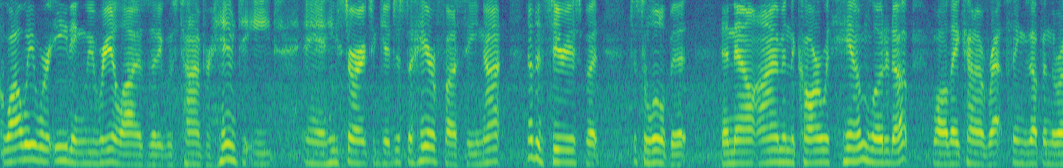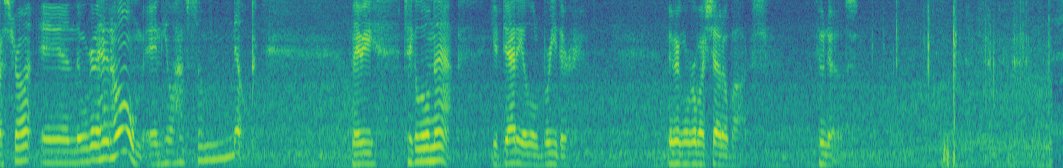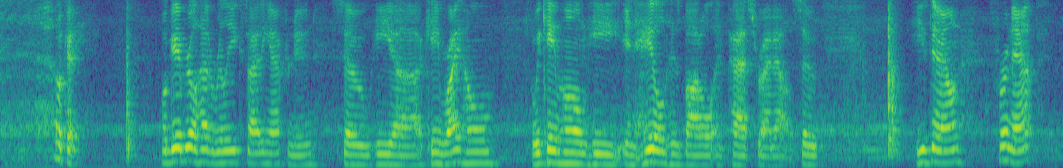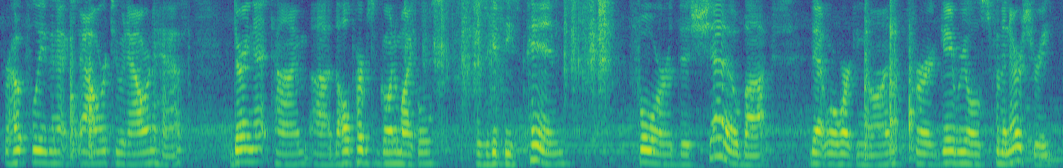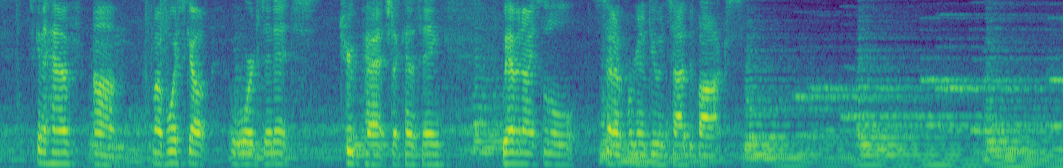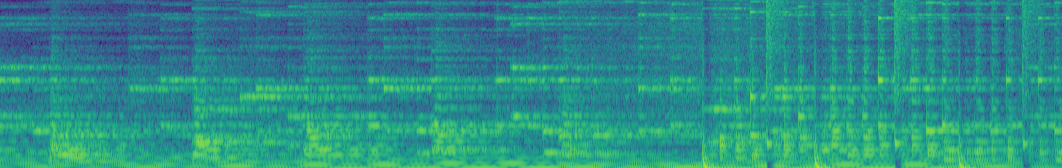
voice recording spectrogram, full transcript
While we were eating, we realized that it was time for him to eat, and he started to get just a hair fussy. Not nothing serious, but just a little bit. And now I'm in the car with him, loaded up, while they kind of wrap things up in the restaurant, and then we're gonna head home, and he'll have some milk. Maybe take a little nap, give Daddy a little breather. Maybe I can work on my shadow box. Who knows? Okay, well, Gabriel had a really exciting afternoon. So he uh, came right home. When we came home, he inhaled his bottle and passed right out. So he's down for a nap for hopefully the next hour to an hour and a half. During that time, uh, the whole purpose of going to Michael's is to get these pins for the shadow box that we're working on for Gabriel's for the nursery. It's going to have um, my Boy Scout awards in it, troop patch, that kind of thing. We have a nice little setup we're going to do inside the box.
